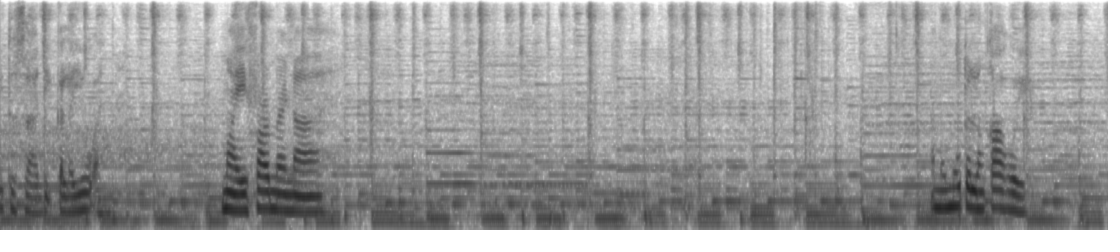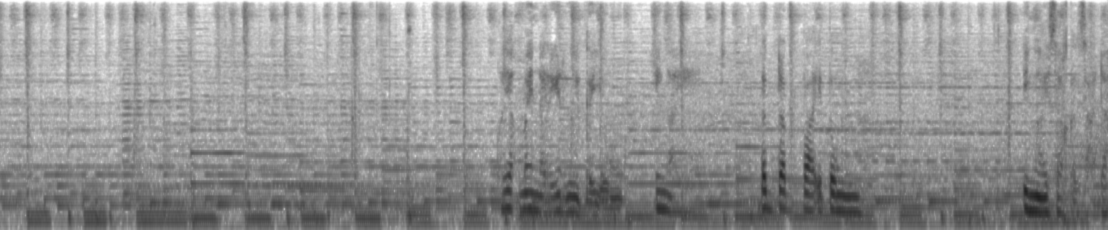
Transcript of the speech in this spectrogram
dito sa di kalayuan, may farmer na namumutol ng kahoy. Kaya may naririnig kayong ingay. Dagdag pa itong ingay sa kalsada.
